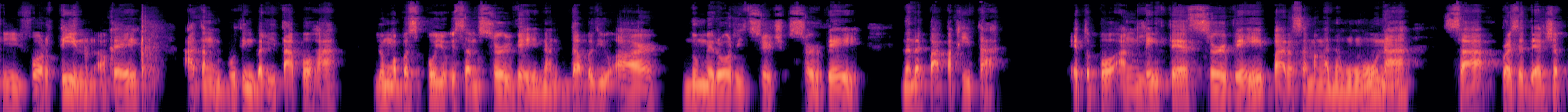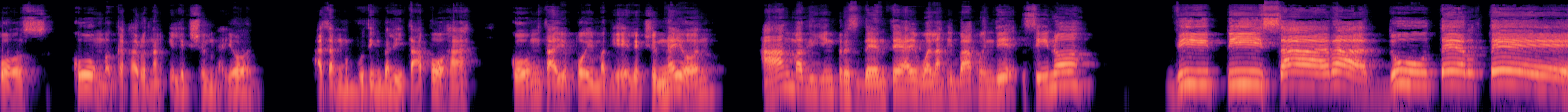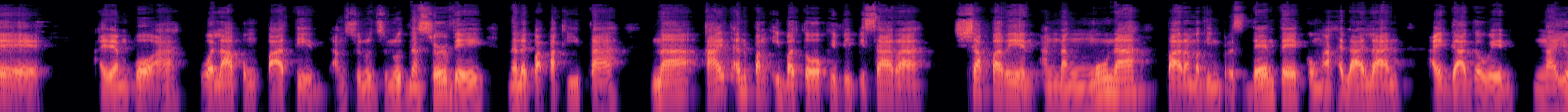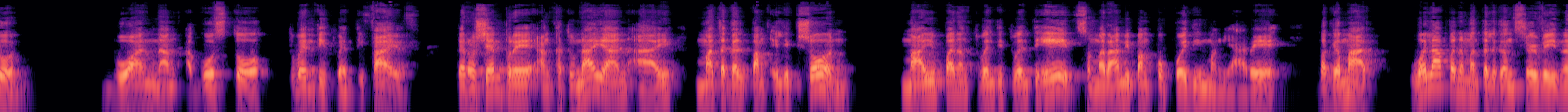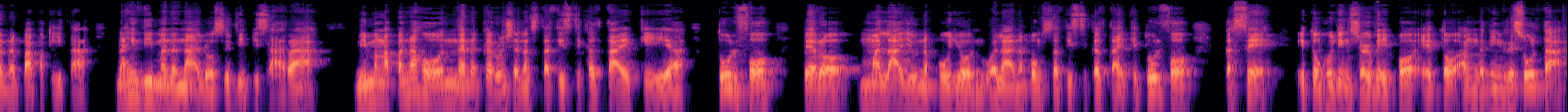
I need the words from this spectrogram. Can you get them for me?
2014, okay? At ang buting balita po ha, lumabas po yung isang survey ng WR Numero Research Survey na nagpapakita. Ito po ang latest survey para sa mga nangunguna sa presidential polls kung magkakaroon ng eleksyon ngayon. At ang mabuting balita po ha, kung tayo po ay mag eleksyon ngayon, ang magiging presidente ay walang iba kundi sino? VP Sara Duterte! Ayan po ah, wala pong patid ang sunod-sunod na survey na nagpapakita na kahit ano pang iba to kay VP Sara, siya pa rin ang nangunguna para maging presidente kung ang halalan ay gagawin ngayon, buwan ng Agosto 2025. Pero siyempre, ang katunayan ay matagal pang eleksyon. Mayo pa ng 2028, so marami pang po pwedeng mangyari. Bagamat, wala pa naman talagang survey na nagpapakita na hindi mananalo si VP Sara. May mga panahon na nagkaroon siya ng statistical tie kay uh, Tulfo, pero malayo na po yun. Wala na pong statistical tie kay Tulfo kasi itong huling survey po, ito ang naging resulta.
